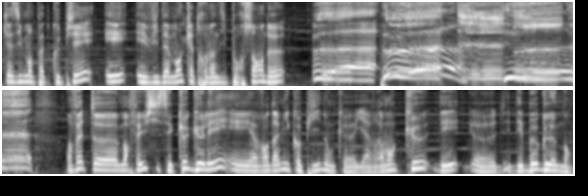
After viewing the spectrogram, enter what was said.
quasiment pas de coups de pied, et évidemment 90% de. En fait, euh, Morpheus, il sait que gueuler et Van Damme, il copie, donc euh, il y a vraiment que des, euh, des, des beuglements.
